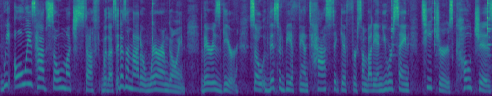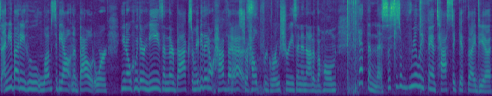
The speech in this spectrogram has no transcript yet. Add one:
we always have so much stuff with us. It doesn't matter where I'm going. There is gear. So this would be a fantastic gift for somebody. And you were saying teachers, coaches, anybody who loves to be out and about or, you know, who their knees and their backs, or maybe they don't have that yes. extra help for groceries in and out of the home, get them this. This is a really fantastic gift idea.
